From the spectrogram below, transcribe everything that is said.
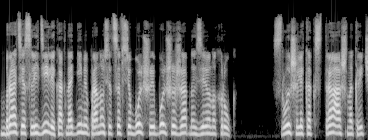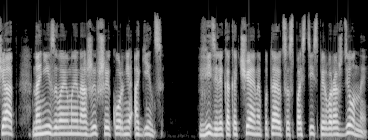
Братья следили, как над ними проносится все больше и больше жадных зеленых рук. Слышали, как страшно кричат нанизываемые на ожившие корни агинцы. Видели, как отчаянно пытаются спастись перворожденные,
